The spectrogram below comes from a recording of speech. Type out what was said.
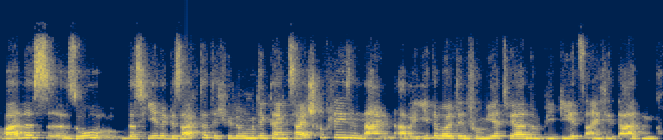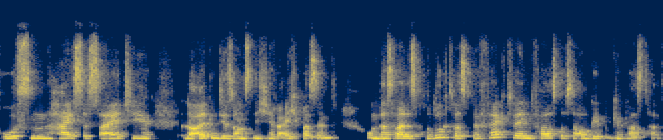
War das äh, so, dass jeder gesagt hat, ich will unbedingt eine Zeitschrift lesen? Nein, aber jeder wollte informiert werden, wie geht es eigentlich da den großen High Society Leuten, die sonst nicht erreichbar sind. Und das war das Produkt, was perfekt für einen Faust aufs Auge gepasst hat.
